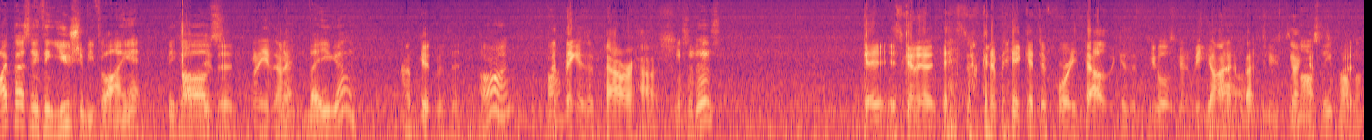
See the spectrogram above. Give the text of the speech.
I personally think you should be flying it because. the Yeah, there you go. I'm good with it. All right. That Fine. thing is a powerhouse. Yes, it is. Okay, it's gonna, it's not gonna make it to 40,000 because the fuel's gonna be gone in Wow, about two seconds. Nasty but problem.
